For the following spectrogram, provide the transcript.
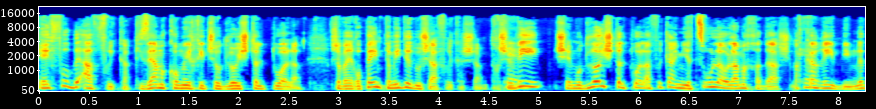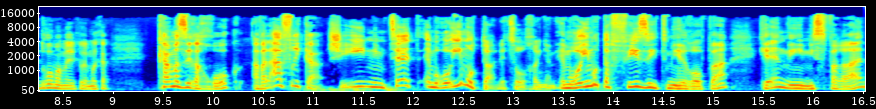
איפה באפריקה? כי זה המקום היחיד שעוד לא השתלטו עליו. עכשיו, האירופאים תמיד ידעו שאפריקה שם. תחשבי שהם עוד לא השתלטו על אפריקה, הם יצאו לעולם החדש, כן. לקריבים, לדרום אמריקה, לאמריקה. כמה זה רחוק, אבל אפריקה, שהיא נמצאת, הם רואים אותה לצורך העניין. הם רואים אותה פיזית מאירופה, כן, מספרד,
